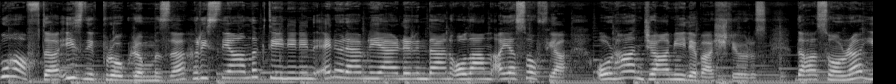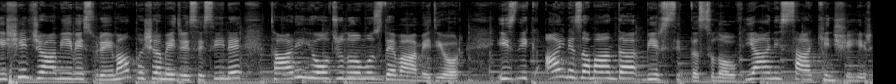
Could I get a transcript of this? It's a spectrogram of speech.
Bu hafta İznik programımıza Hristiyanlık dininin en önemli yerlerinden olan Ayasofya, Orhan Camii ile başlıyoruz. Daha sonra Yeşil Camii ve Süleyman Paşa Medresesi ile tarih yolculuğumuz devam ediyor. İznik aynı zamanda bir Sittaslov yani sakin şehir.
